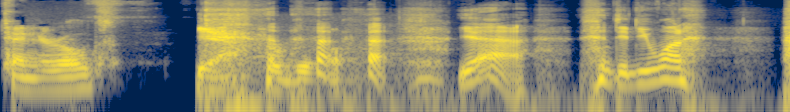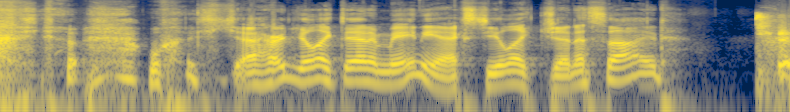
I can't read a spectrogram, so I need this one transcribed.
ten year olds? Yeah, yeah. Did you want? I heard you liked Animaniacs. Do you like genocide? you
